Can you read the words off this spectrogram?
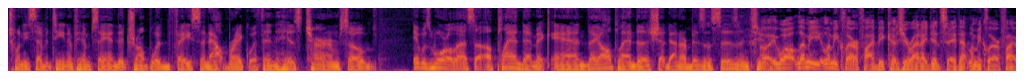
2017 of him saying that Trump would face an outbreak within his term. So it was more or less a, a pandemic, and they all planned to shut down our businesses and to. Uh, well, let me let me clarify because you're right. I did say that. Let me clarify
